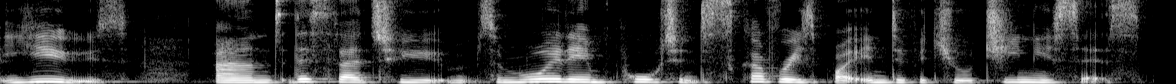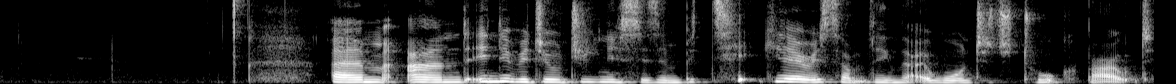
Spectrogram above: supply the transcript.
use and this led to some really important discoveries by individual geniuses. Um, and individual geniuses in particular is something that I wanted to talk about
